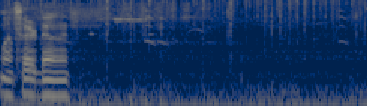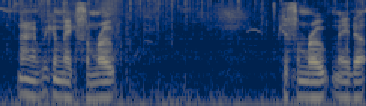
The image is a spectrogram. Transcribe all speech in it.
Once they're done. Alright, we can make some rope. Get some rope made up.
